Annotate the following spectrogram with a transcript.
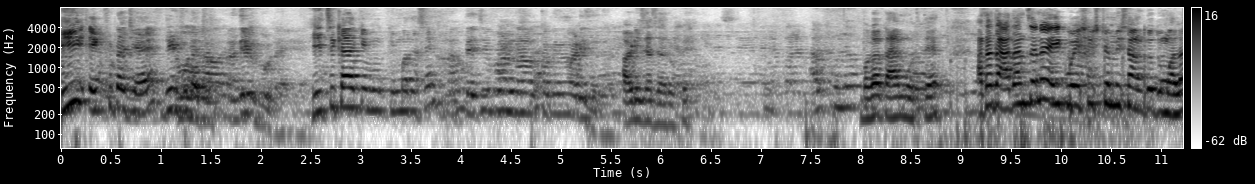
ही एक फुटाची आहे दीड फुटाची. दीड फूट आहे. हिची काय किंम- किंमत असेल? त्याची पण कमी अडीच हजार. अडीच हजार रुपये. बघा काय मूर्ती आहे आता दादांचं ना एक वैशिष्ट्य मी सांगतो तुम्हाला.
